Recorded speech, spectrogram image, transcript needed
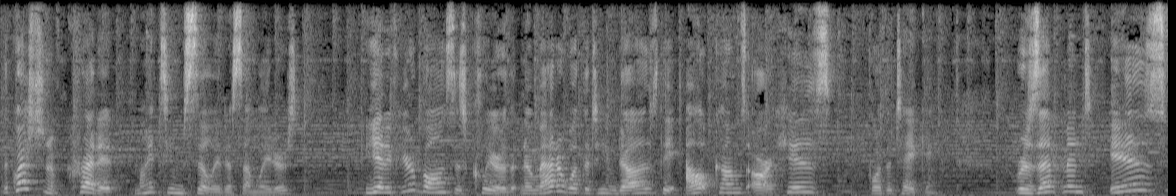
the question of credit might seem silly to some leaders. Yet, if your boss is clear that no matter what the team does, the outcomes are his for the taking, resentment is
